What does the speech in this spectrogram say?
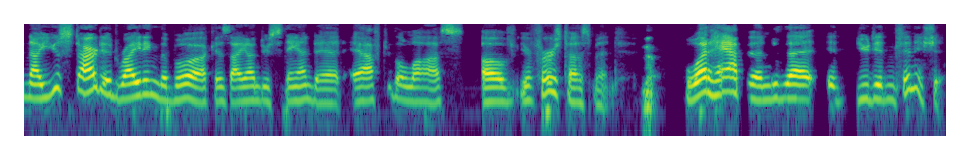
Now you started writing the book, as I understand it, after the loss of your first husband. Yep. What happened that it, you didn't finish it?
